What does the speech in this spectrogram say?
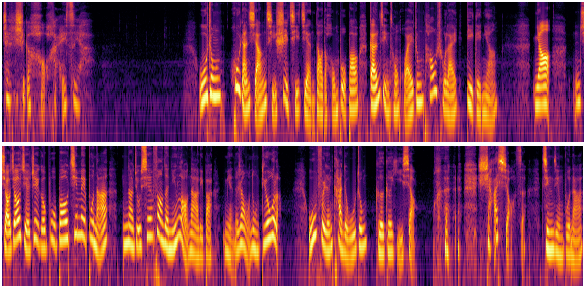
真是个好孩子呀！吴中忽然想起世奇捡到的红布包，赶紧从怀中掏出来，递给娘。娘，小娇姐这个布包，金妹不拿，那就先放在您老那里吧，免得让我弄丢了。吴夫人看着吴中，咯咯一笑：“ 傻小子，晶晶不拿，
